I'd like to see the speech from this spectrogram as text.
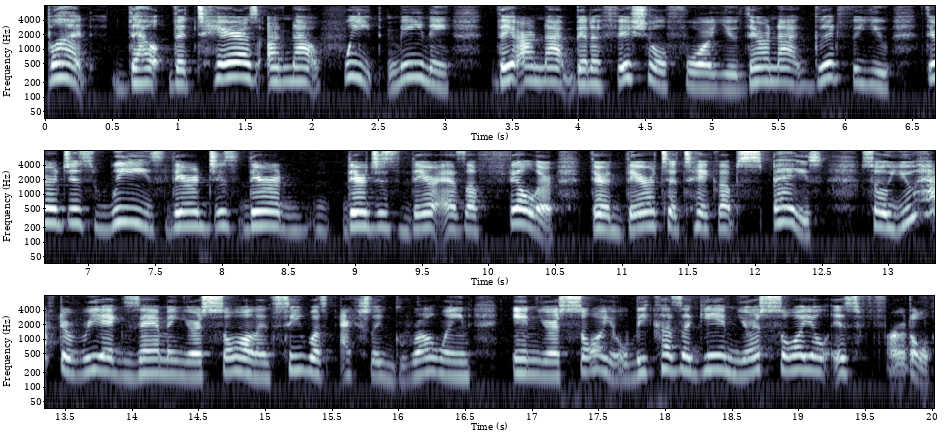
But the, the tares are not wheat, meaning they are not beneficial for you. They're not good for you. They're just weeds. They're just they're they're just there as a filler. They're there to take up space. So you have to re-examine your soil and see what's actually growing in your soil because again, your soil is fertile.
